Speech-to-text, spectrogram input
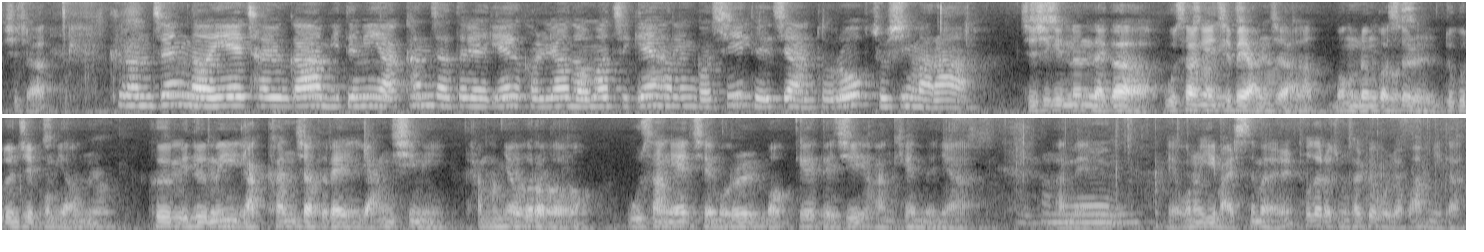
시작. 그런즉 너희의 자유가 믿음이 약한 자들에게 걸려 넘어지게 하는 것이 되지 않도록 조심하라. 지식 있는 내가 우상의 집에 앉아 먹는 것을 누구든지 보면 그 믿음이 약한 자들의 양심이 담력을 얻어 우상의 제물을 먹게 되지 않겠느냐. 아멘. 네, 오늘 이 말씀을 토대로 좀 살펴보려고 합니다.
